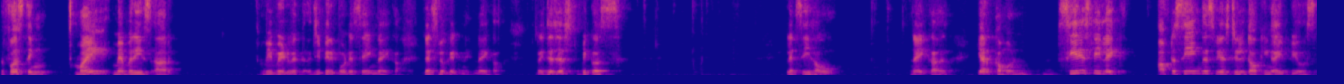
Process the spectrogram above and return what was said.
The first thing, my memories are vivid with GP report is saying Nykaa. Let's look at Nykaa. Right? Just, because, let's see how Nykaa, yeah, come on. Seriously, like after seeing this, we are still talking IPOs.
